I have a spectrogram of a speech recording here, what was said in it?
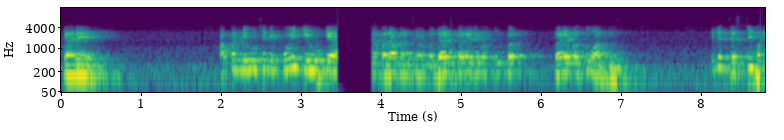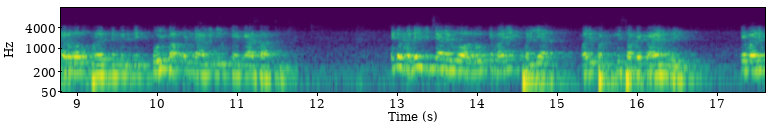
ત્યારે આપણને એવું છે કે કોઈક એવું કે બરાબર છે બધા જ કરે છે તું કર, કરે એમાં શું વાંધો? એટલે જસ્ટિફાય કરવાનો પ્રયત્ન કરે છે. કોઈક આપણને આવીને એવું કહે કે આ સાચું છે. એટલે મને વિચાર એવો આવ્યો કે મારી ફરિયાદ મારી પત્ની સામે કાયમ રહી, કે મારી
